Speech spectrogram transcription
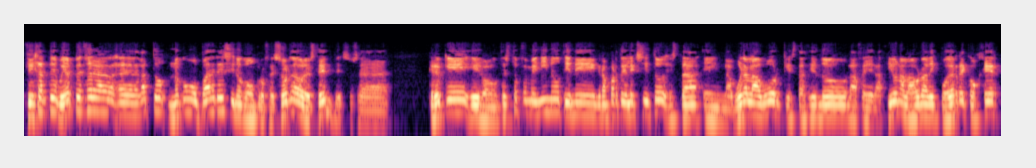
fíjate, voy a empezar el alegato no como padre, sino como profesor de adolescentes. O sea, creo que el baloncesto femenino tiene gran parte del éxito, está en la buena labor que está haciendo la federación a la hora de poder recoger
